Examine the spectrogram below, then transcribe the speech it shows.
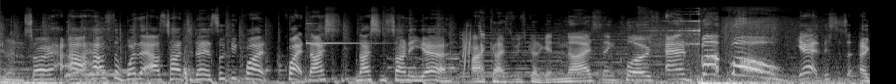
So, uh, how's the weather outside today? It's looking quite, quite nice, nice and sunny. Yeah. All right, guys, we just gotta get nice and close and bubble! Yeah, this is a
